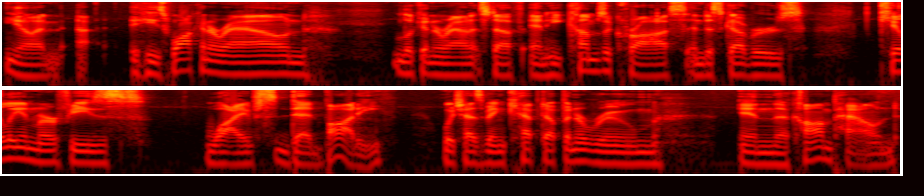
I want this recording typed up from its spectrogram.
you know, and uh, he's walking around, looking around at stuff, and he comes across and discovers Cillian Murphy's wife's dead body, which has been kept up in a room in the compound.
